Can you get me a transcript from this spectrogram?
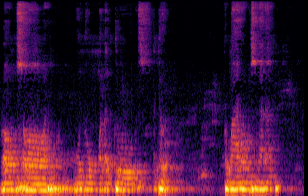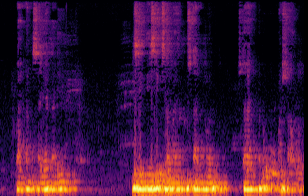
Longsor gunung meletus. Betul. Kemarau sekarang. Bahkan saya tadi bisik-bisik sama Ustaz Nur. Ustaz, aduh Masya Allah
